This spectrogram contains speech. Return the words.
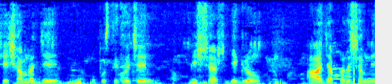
সেই সাম্রাজ্যে উপস্থিত হয়েছেন বিশ্বাস এগ্রো। আজ আপনাদের সামনে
